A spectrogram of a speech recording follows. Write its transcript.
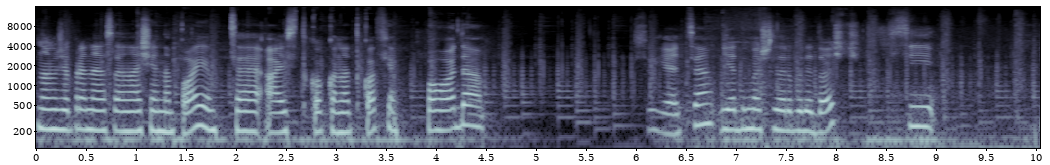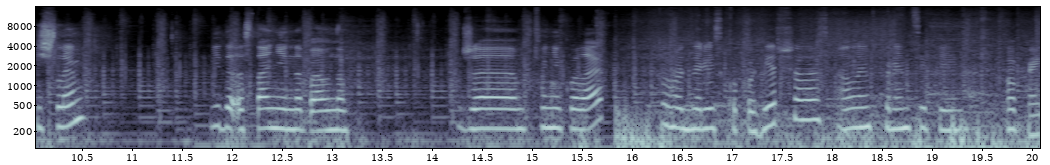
Нам вже принесли наші напої. Це Iced Coconut Coffee. Погода псується. Я думаю, що зараз буде дощ. Всі пішли. Їде останній, напевно. Вже фунікулер. Погода різко погіршилась, але в принципі окей.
